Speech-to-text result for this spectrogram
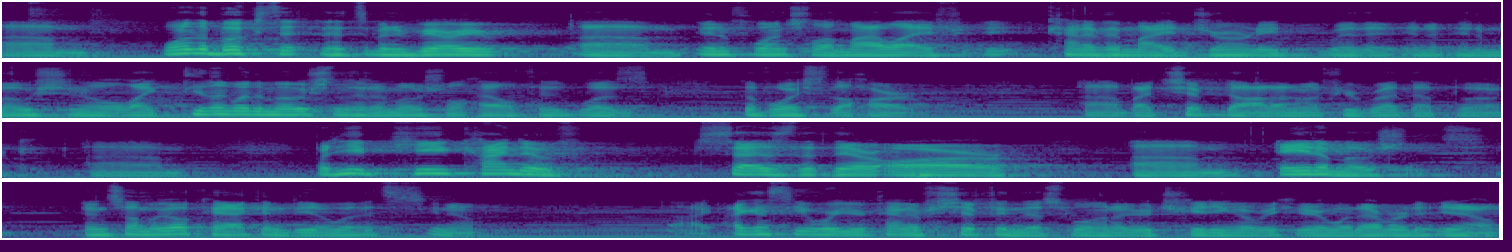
Um, one of the books that, has been very um, influential in my life, it, kind of in my journey with it, in, in, emotional, like dealing with emotions and emotional health, was The Voice of the Heart uh, by Chip Dodd. I don't know if you've read that book. Um, but he, he kind of says that there are um, eight emotions. And so I'm like, okay, I can deal with it. You know, I, I, can see where you're kind of shifting this one or you're cheating over here, whatever, you know.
